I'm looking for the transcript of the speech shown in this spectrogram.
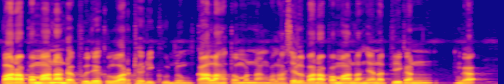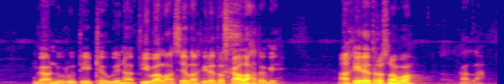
para pemanah tidak boleh keluar dari gunung, kalah atau menang. Walhasil para pemanahnya Nabi kan nggak nggak nuruti dawuh Nabi, walhasil akhirnya terus kalah tuh Akhirnya terus napa? Kalah.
